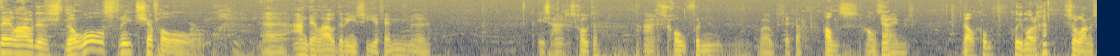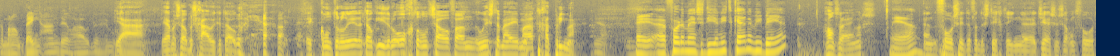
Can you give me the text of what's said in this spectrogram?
Aandeelhouders, de Wall Street Shuffle. Eh, aandeelhouder in CFM eh, is aangeschoten, aangeschoven, wou ik zeggen. Hans, Hans Ja. Rijmers. Welkom. Goedemorgen. Zo langzamerhand ben je aandeelhouder. Ja, ja, maar zo beschouw ik het ook. Ik controleer het ook iedere ochtend zo van, hoe is het ermee? Maar het gaat prima. Ja. Hey, eh, voor de mensen die je niet kennen, wie ben je? Hans Rijmers. Ja. En voorzitter van de stichting eh, Jazz in Zandvoort.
